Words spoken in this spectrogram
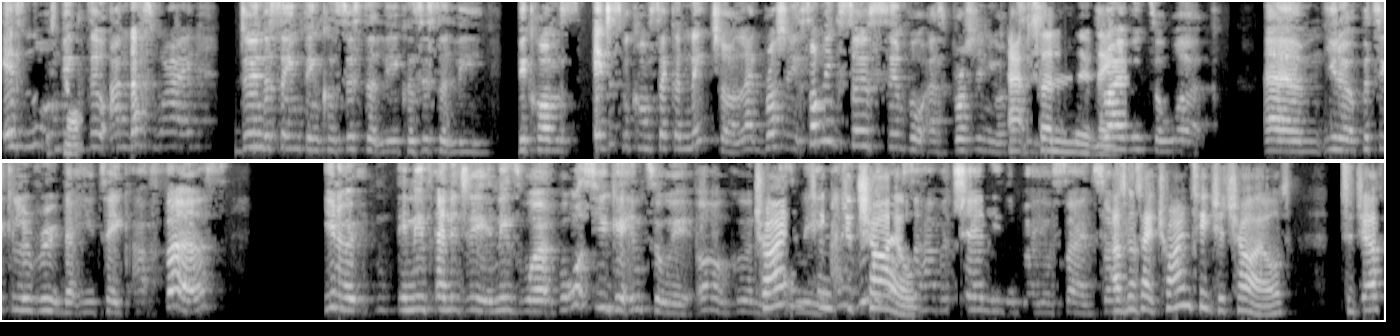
It's not It's a big not. deal, and that's why doing the same thing consistently, consistently becomes it just becomes second nature. Like brushing something so simple as brushing your teeth, Absolutely. driving to work, um, you know, a particular route that you take. At first, you know, it needs energy, it needs work. But once you get into it, oh goodness Try and me. teach And really child. to have a cheerleader by your side. So I was going to say, try and teach a child to just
